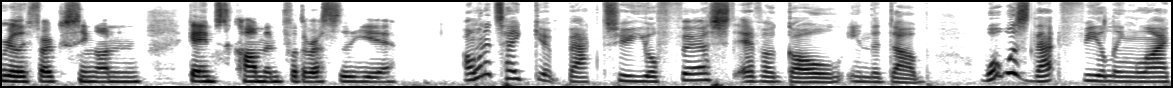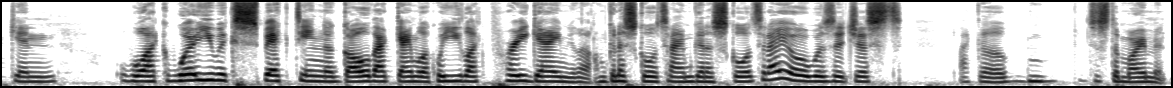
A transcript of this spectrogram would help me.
really focusing on games to come and for the rest of the year. I want to take it back to your first ever goal in the dub. What was that feeling like? And like, were you expecting a goal that game? Like, were you like pre-game? You're like, I'm gonna score today. I'm gonna score today, or was it just like a just a moment?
